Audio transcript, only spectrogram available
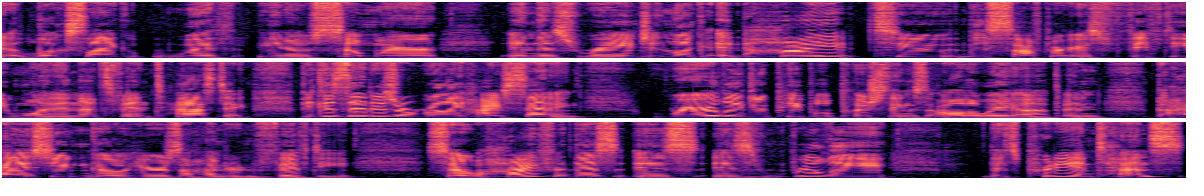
it looks like with, you know, somewhere in this range. And look, at high to this software is 51, and that's fantastic because that is a really high setting. Rarely do people push things all the way up, and the highest you can go here is 150. So high for this is is really that's pretty intense,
